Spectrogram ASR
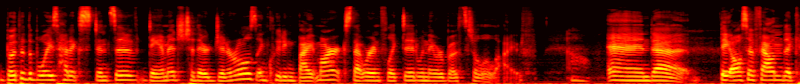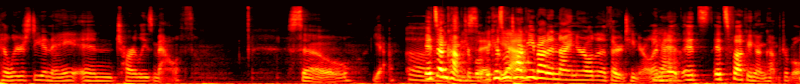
both of the boys had extensive damage to their genitals, including bite marks that were inflicted when they were both still alive. Oh. And uh, they also found the killer's DNA in Charlie's mouth. So, yeah. Ugh, It's that makes me uncomfortable because we're talking about a nine year old and a 13 year old. I mean, it, it's it's fucking uncomfortable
